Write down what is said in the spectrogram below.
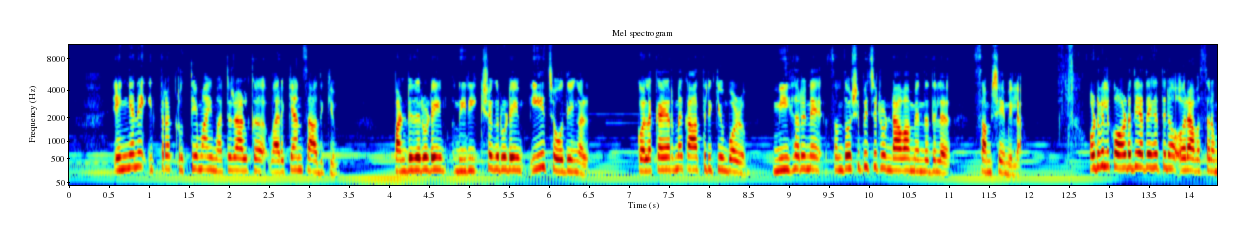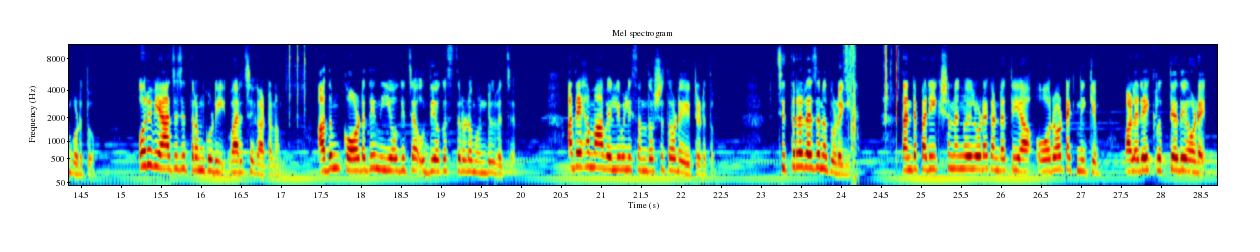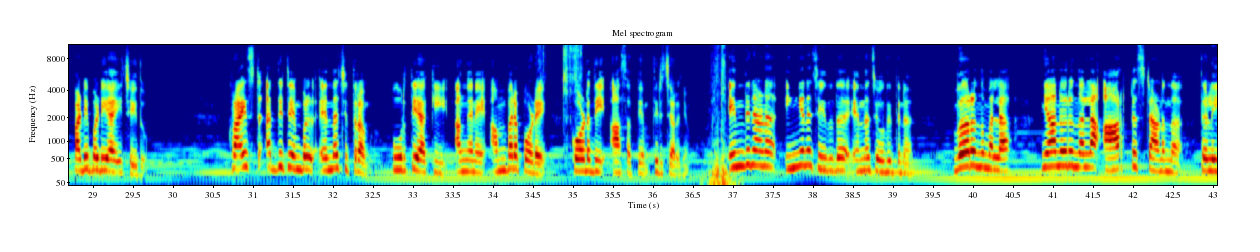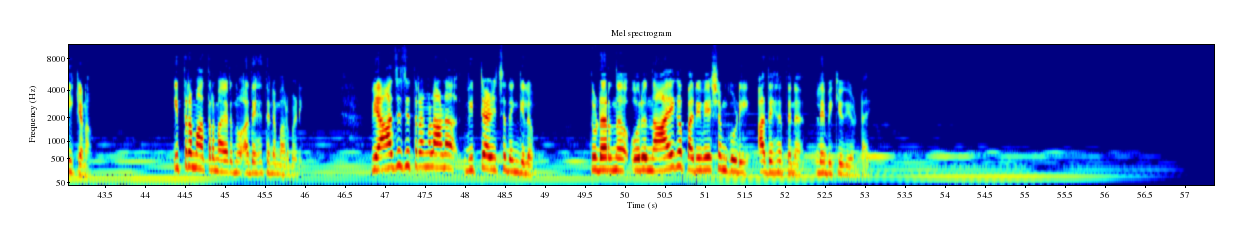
എങ്ങനെ ഇത്ര കൃത്യമായി മറ്റൊരാൾക്ക് വരയ്ക്കാൻ സാധിക്കും? പണ്ഡിതരുടെയും നിരീക്ഷകരുടെയും ഈ ചോദ്യങ്ങൾ കൊലക്കയറിന് കാത്തിരിക്കുമ്പോഴും മീഹറിനെ സന്തോഷിപ്പിച്ചിട്ടുണ്ടാവാം എന്നതിൽ സംശയമില്ല. ഒടുവിൽ കോടതി അദ്ദേഹത്തിന് ഒരവസരം കൊടുത്തു. ഒരു വ്യാജ ചിത്രം കൂടി വരച്ചു കാട്ടണം. അതും കോടതി നിയോഗിച്ച ഉദ്യോഗസ്ഥരുടെ മുൻപിൽ വെച്ച്. അദ്ദേഹം ആ വെല്ലുവിളി സന്തോഷത്തോടെ ഏറ്റെടുത്തു. ചിത്രരചന തുടങ്ങി. തന്റെ പരീക്ഷണങ്ങളിലൂടെ കണ്ടെത്തിയ ഓരോ ടെക്നിക്കും വളരെ കൃത്യതയോടെ പടിപടിയായി ചെയ്തു. ക്രൈസ്റ്റ് അറ്റ് ദി ടെമ്പിൾ എന്ന ചിത്രം പൂർത്തിയാക്കി അങ്ങനെ അമ്പരപ്പോടെ കോടതി ആ സത്യം തിരിച്ചറിഞ്ഞു. എന്തിനാണ് ഇങ്ങനെ ചെയ്തത് എന്ന ചോദ്യത്തിന് വേറൊന്നുമല്ല ഞാനൊരു നല്ല ആർട്ടിസ്റ്റ് ആണെന്ന് തെളിയിക്കണം. ഇത്രമാത്രമായിരുന്നു അദ്ദേഹത്തിന്റെ മറുപടി. വ്യാജ ചിത്രങ്ങളാണ് വിറ്റഴിച്ചതെങ്കിലും തുടർന്ന് ഒരു നായക പരിവേഷം കൂടി അദ്ദേഹത്തിന് ലഭിക്കുകയുണ്ടായി.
